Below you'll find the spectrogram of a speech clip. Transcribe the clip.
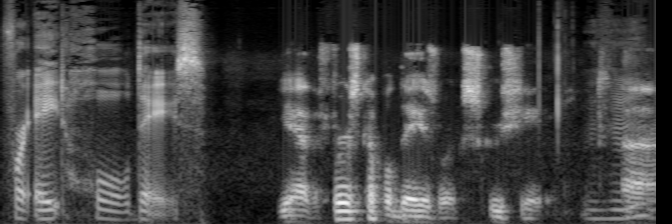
for eight whole days? Yeah, the first couple days were excruciating. Mm-hmm. Uh,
